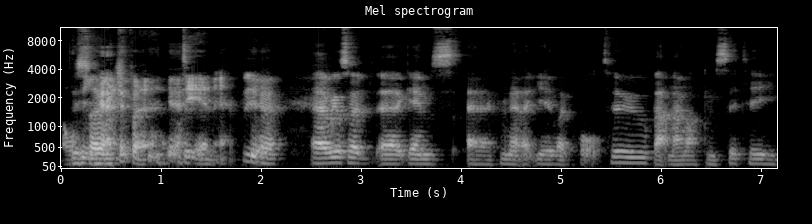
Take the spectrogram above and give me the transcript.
also Yeah. much better. Yeah. DNF. Yeah. Uh, we also had uh, games uh, coming out that year like Portal 2, Batman Arkham City,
